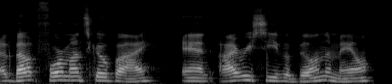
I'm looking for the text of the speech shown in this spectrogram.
about four months go by, and I receive a bill in the mail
